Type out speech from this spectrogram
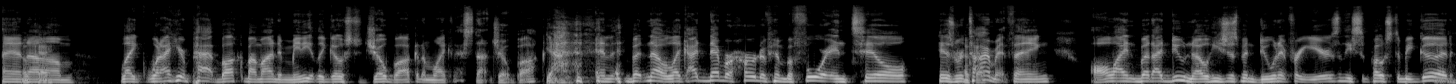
And Okay. um, like when I hear Pat Buck, my mind immediately goes to Joe Buck, and I'm like, that's not Joe Buck. Yeah. and but no, like I'd never heard of him before until his retirement thing. All I but I do know he's just been doing it for years and he's supposed to be good,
